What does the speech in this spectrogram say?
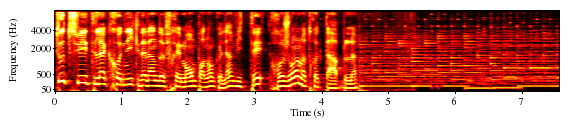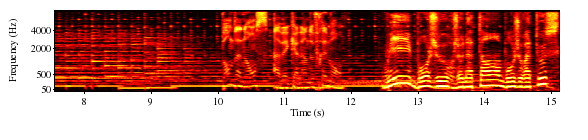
Tout de suite, la chronique d'Alain de Frémont pendant que l'invité rejoint notre table. Bande annonce avec Alain de Frémont. Oui, bonjour Jonathan, bonjour à tous.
